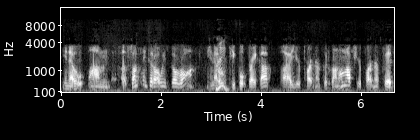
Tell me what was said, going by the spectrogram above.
you know, um, something could always go wrong. You know, right. people break up, uh, your partner could run off, your partner could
